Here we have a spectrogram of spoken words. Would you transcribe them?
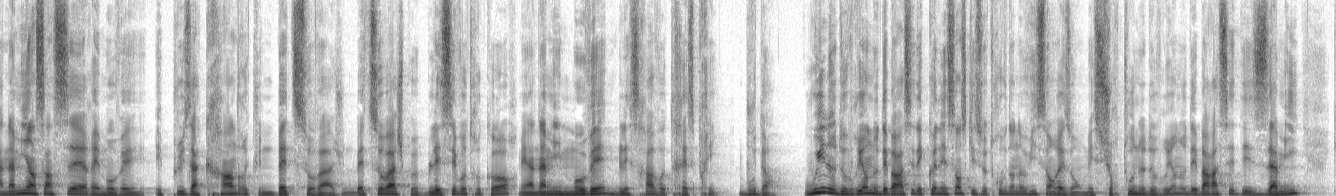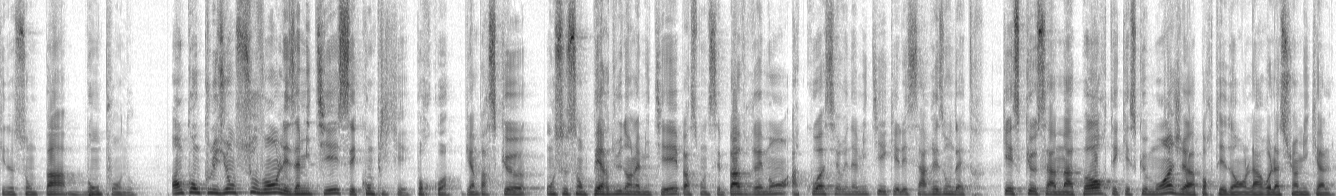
Un ami insincère et mauvais est plus à craindre qu'une bête sauvage. Une bête sauvage peut blesser votre corps, mais un ami mauvais blessera votre esprit. Bouddha. Oui, nous devrions nous débarrasser des connaissances qui se trouvent dans nos vies sans raison, mais surtout nous devrions nous débarrasser des amis qui ne sont pas bons pour nous. En conclusion, souvent les amitiés c'est compliqué. Pourquoi? Bien parce que on se sent perdu dans l'amitié, parce qu'on ne sait pas vraiment à quoi sert une amitié, quelle est sa raison d'être. Qu'est-ce que ça m'apporte et qu'est-ce que moi j'ai apporté dans la relation amicale?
